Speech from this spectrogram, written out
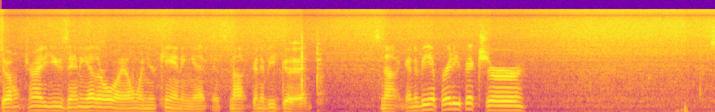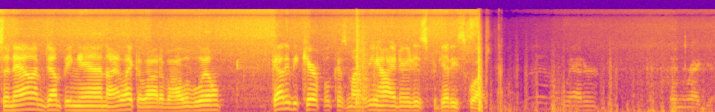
Don't try to use any other oil when you're canning it. It's not going to be good. It's not going to be a pretty picture. So now I'm dumping in, I like a lot of olive oil. Got to be careful because my rehydrated spaghetti squash is wetter than regular.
